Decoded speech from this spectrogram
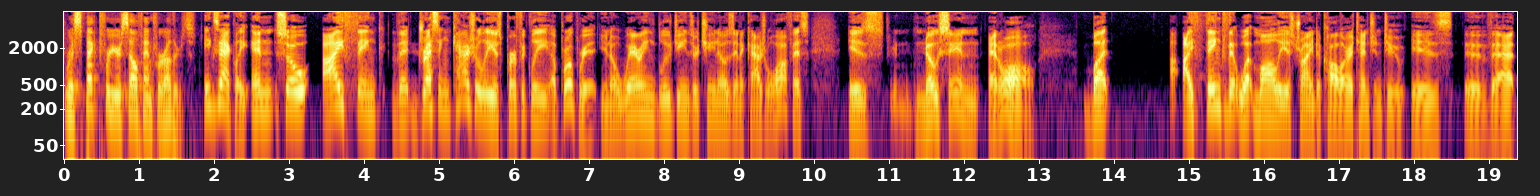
Respect for yourself and for others. Exactly. And so I think that dressing casually is perfectly appropriate. You know, wearing blue jeans or chinos in a casual office is no sin at all. But I think that what Molly is trying to call our attention to is uh, that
